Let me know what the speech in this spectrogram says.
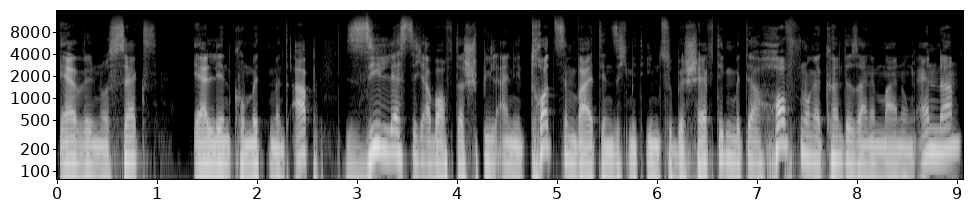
er will nur Sex, er lehnt Commitment ab. Sie lässt sich aber auf das Spiel ein, ihn trotzdem weiterhin sich mit ihm zu beschäftigen, mit der Hoffnung, er könnte seine Meinung ändern.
